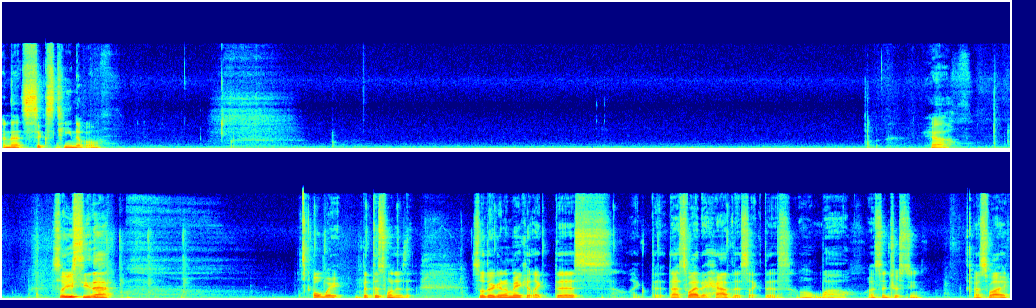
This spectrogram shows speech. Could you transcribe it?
And that's 16 of them. Yeah. So you see that? Oh wait, but this one isn't. So they're gonna make it like this, like that. That's why they have this like this. Oh wow, that's interesting. That's why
